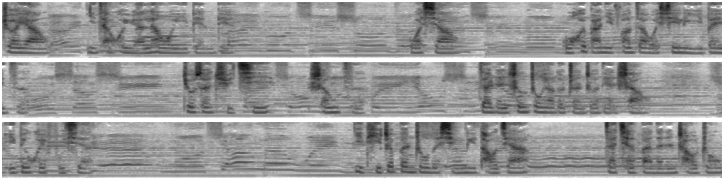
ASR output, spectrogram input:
这样你才会原谅我一点点。我想，我会把你放在我心里一辈子。就算娶妻生子，在人生重要的转折点上。一定会浮现。你提着笨重的行李逃家，在遣返的人潮中，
